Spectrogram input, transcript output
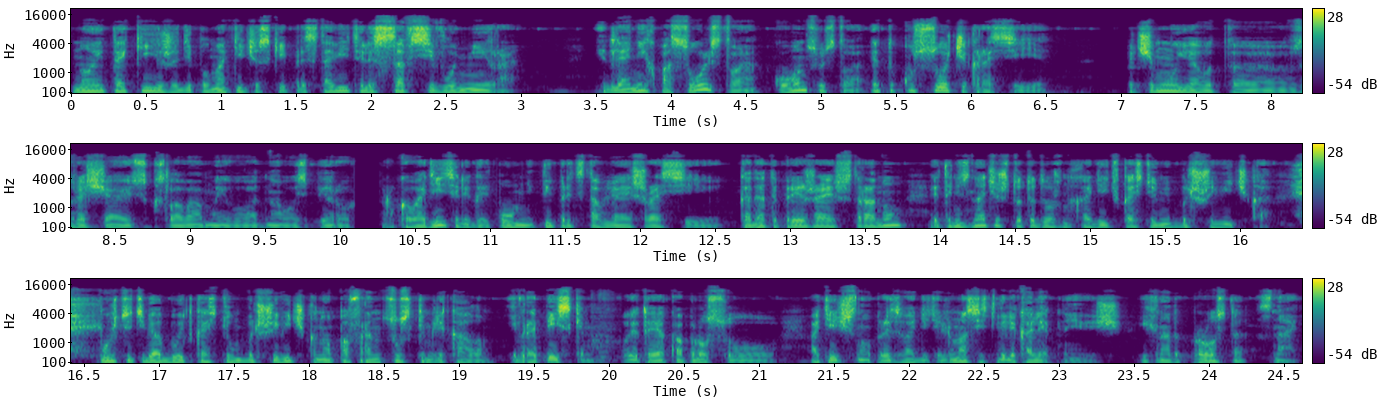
но и такие же дипломатические представители со всего мира – и для них посольство, консульство – это кусочек России. Почему я вот э, возвращаюсь к словам моего одного из первых руководителей, говорит, помни, ты представляешь Россию. Когда ты приезжаешь в страну, это не значит, что ты должен ходить в костюме большевичка. Пусть у тебя будет костюм большевичка, но по французским лекалам, европейским. Это я к вопросу отечественного производителя. У нас есть великолепные вещи. Их надо просто знать.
